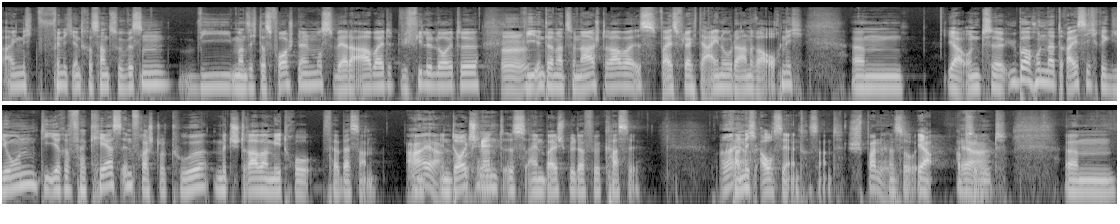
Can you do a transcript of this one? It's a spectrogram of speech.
eigentlich finde ich interessant zu wissen, wie man sich das vorstellen muss, wer da arbeitet, wie viele Leute, mhm. wie international Strava ist, weiß vielleicht der eine oder andere auch nicht. Ähm, ja, und äh, über 130 Regionen, die ihre Verkehrsinfrastruktur mit Strava Metro verbessern. Ah, ja. In Deutschland okay. ist ein Beispiel dafür Kassel. Ah, Fand ja. ich auch sehr interessant. Spannend. Also ja, absolut. Ja, ähm,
